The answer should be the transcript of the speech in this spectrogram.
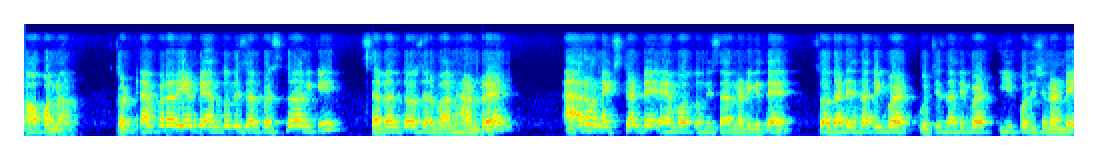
top అన్నాను. సో టెంపరీ అంటే ఎంత ఉంది సార్ ప్రస్తుతానికి? Seven thousand one hundred arrow next అంటే ఏమవుతుంది సార్ అని అడిగితే? So that is nothing but which is nothing but ఈ పొజిషన్ అండి.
